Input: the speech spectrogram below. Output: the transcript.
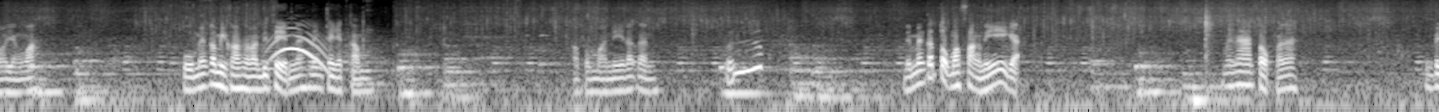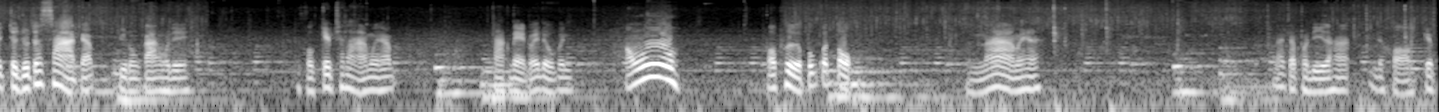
ลอยยังวะ ปูแม่งก็มีความสามารถพิเศษนะเล่นกายกรรม เอาประมาณนี้แล้วกันปึ๊บเดี๋ยวแม่งก็ตกมาฝั่งนี้อีกอะไม่น่าตกนะ มันเป็นจุดยุทธศาสตร์ครับ อยู่ตรงกลางพอดีขอเก็บฉลามเลยครับ ตากแดดไว้เดี๋ยวเป็น เอาพอเผลอปุ๊บก็ตก หน้าไหมฮะ น่าจะพอดีแล้วฮะ เดี๋ยวขอเก็บ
